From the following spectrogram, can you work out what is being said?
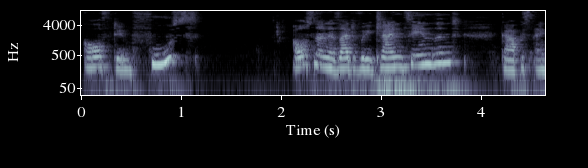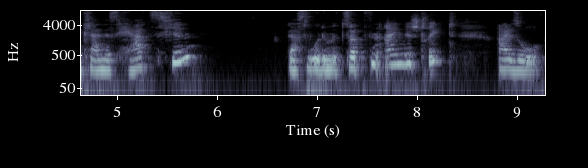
Auf dem Fuß, außen an der Seite, wo die kleinen Zehen sind, gab es ein kleines Herzchen. Das wurde mit Zöpfen eingestrickt. Also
